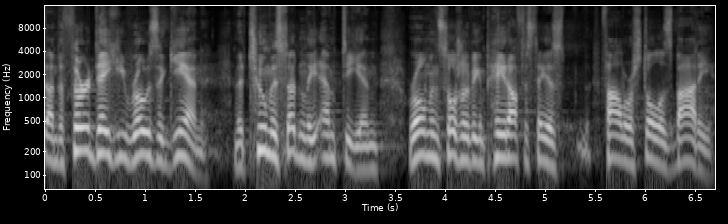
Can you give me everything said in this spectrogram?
on the third day, he rose again, and the tomb is suddenly empty, and Roman soldiers are being paid off to say his follower stole his body.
